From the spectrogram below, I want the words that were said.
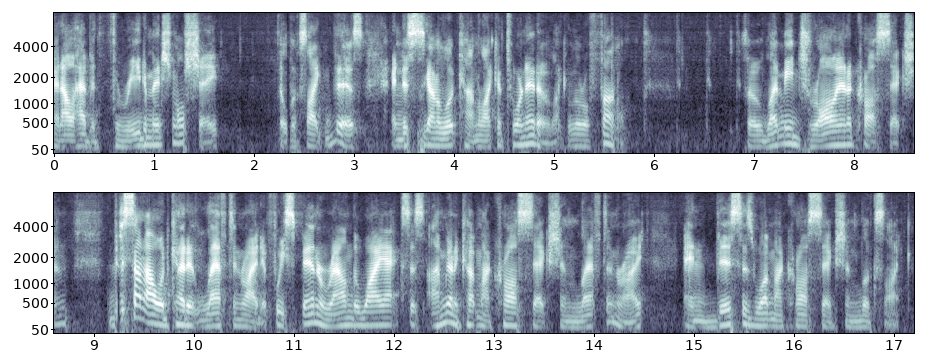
and I'll have a three-dimensional shape that looks like this, and this is going to look kind of like a tornado, like a little funnel. So let me draw in a cross section. This time I would cut it left and right. If we spin around the y-axis, I'm going to cut my cross section left and right, and this is what my cross section looks like.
